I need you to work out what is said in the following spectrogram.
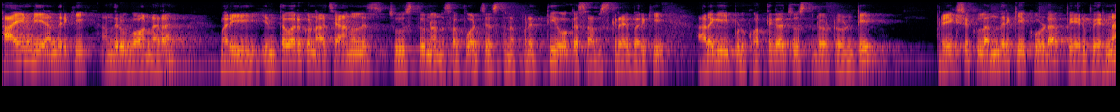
హాయ్ అండి అందరికీ. అందరూ బాగున్నారా? మరి ఇంతవరకు నా ఛానల్ చూస్తూ నన్ను సపోర్ట్ చేస్తున్న ప్రతి ఒక్క సబ్స్క్రైబర్కి అలాగే ఇప్పుడు కొత్తగా చూస్తున్నటువంటి ప్రేక్షకులందరికీ కూడా పేరు పేరున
